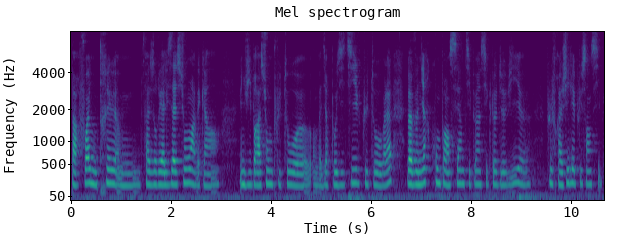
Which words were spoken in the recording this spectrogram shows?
Parfois, une, très, une phase de réalisation avec un, une vibration plutôt, euh, on va dire, positive, plutôt, voilà, va venir compenser un petit peu un cycle de vie euh, plus fragile et plus sensible.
